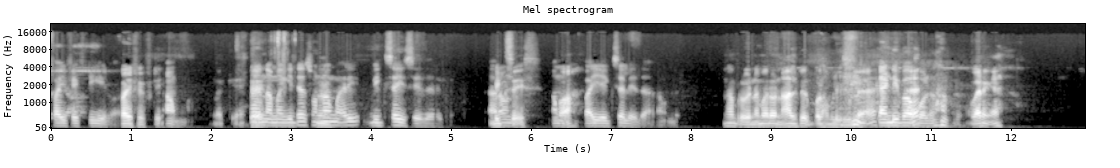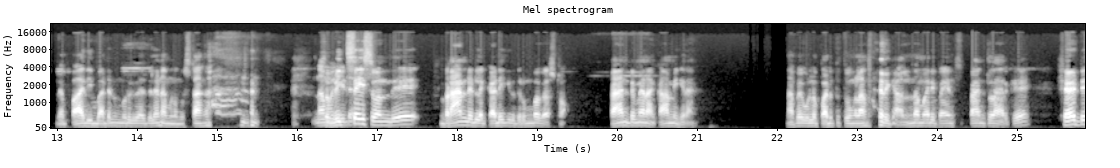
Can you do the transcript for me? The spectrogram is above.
five fifty five fifty ஆமா. ஓகே நம்ம கிட்ட சொன்ன மாதிரி பிக் சைஸ் இது இருக்கு. பிக் சைஸ் ஆமா வா. ஃபைவ் எக்ஸ்எல் இது அரௌண்ட் என்ன ப்ரோ இந்த மாதிரி ஒரு நாலு பேர் போலாம் உங்களுக்கு உள்ள. கண்டிப்பா போடலாம் வருங்க. இந்த பாதி பட்டன் முருகிறதுல நம்மள முடிச்சிட்டாங்க நம்ம பிக் சைஸ் வந்து பிராண்டட்ல கிடைக்கிறது ரொம்ப கஷ்டம். பேண்ட்டுமே நான் காமிக்கிறேன். நான் போய் உள்ள படுத்து தூங்கலாம் இருக்கேன். அந்த மாதிரி பேண்ட் பேண்ட்லாம் இருக்கு. ஷர்ட்டு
